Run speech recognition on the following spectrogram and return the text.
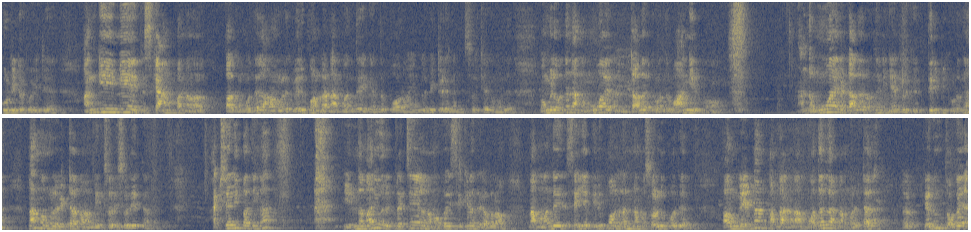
கூட்டிகிட்டு போயிட்டு அங்கேயுமே ஸ்கேம் பண்ண பார்க்கும்போது அவங்களுக்கு விருப்பம் இல்லை நாங்கள் வந்து இங்கேருந்து போகிறோம் எங்களை விட்டுடுங்கன்னு சொல்லி கேட்கும்போது உங்களை வந்து நாங்கள் மூவாயிரம் டாலருக்கு வந்து வாங்கியிருக்கோம். அந்த மூவாயிரம் டாலர் வந்து நீங்கள் எங்களுக்கு திருப்பி கொடுங்க நாங்கள் உங்களை விட்டுறோம் அப்படின்னு சொல்லி சொல்லியிருக்காங்க. ஆக்சுவலி பார்த்தீங்கன்னா இந்த மாதிரி ஒரு பிரச்சனையில் நம்ம போய் சிக்கினதுக்கப்புறம் நம்ம வந்து இதை செய்ய விருப்பம் இல்லைன்னு நம்ம சொல்லும்போது அவங்க என்ன பண்ணுறாங்கன்னா முதல்ல நம்மள்கிட்ட பெரும் தொகையை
